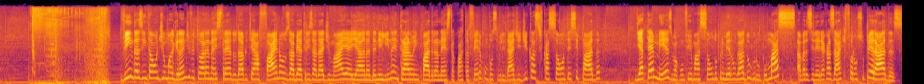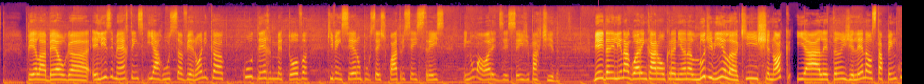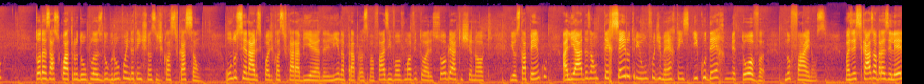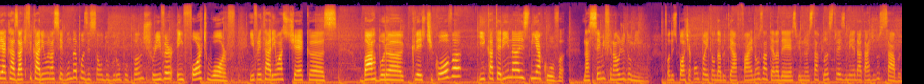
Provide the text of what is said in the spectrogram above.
Vindas então de uma grande vitória na estreia do WTA Finals, a Beatriz Haddad Maia e a Ana Danilina entraram em quadra nesta quarta-feira com possibilidade de classificação antecipada e até mesmo a confirmação do primeiro lugar do grupo. Mas a brasileira e a casaque foram superadas pela belga Elise Mertens e a russa Verônica Kudermetova, que venceram por 6-4 e 6-3 em 1 hora e 16 de partida. Bia e Danilina agora encaram a ucraniana Ludmila Kishenok e a letange Helena Ostapenko. Todas as quatro duplas do grupo ainda têm chance de classificação. Um dos cenários que pode classificar a Bia e a Danilina para a próxima fase envolve uma vitória sobre a Kishenok e Ostapenko, aliadas a um terceiro triunfo de Mertens e Kudermetova no Finals. Mas nesse caso, a brasileira e a casaque ficariam na segunda posição do grupo Punch River em Fort Worth enfrentariam as tchecas Bárbara Krestikova e Katerina Sniakova na semifinal de domingo. Fã do esporte acompanha então o WTA Finals na tela da ESPN no Star Plus, 13h30 da tarde do sábado.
